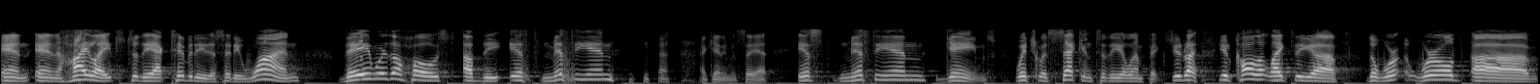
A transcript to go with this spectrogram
and, and highlights to the activity of the city. One, they were the host of the Isthmian, I can't even say it, Isthmian Games, which was second to the Olympics. You'd, you'd call it like the, uh, the wor- World uh,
